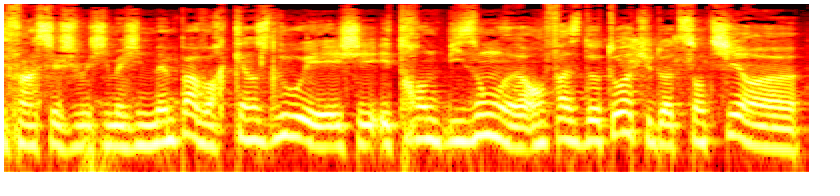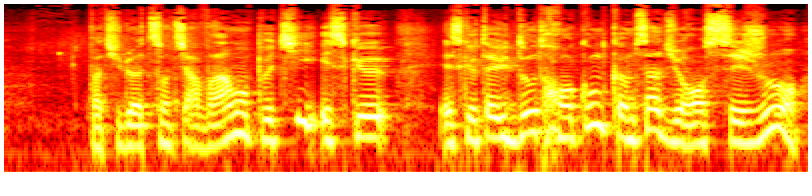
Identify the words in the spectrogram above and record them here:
enfin, j'imagine même pas avoir 15 loups et, et 30 bisons en face de toi. Tu dois te sentir, enfin, tu dois te sentir vraiment petit. Est-ce que, est-ce que t'as eu d'autres rencontres comme ça durant ce séjour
